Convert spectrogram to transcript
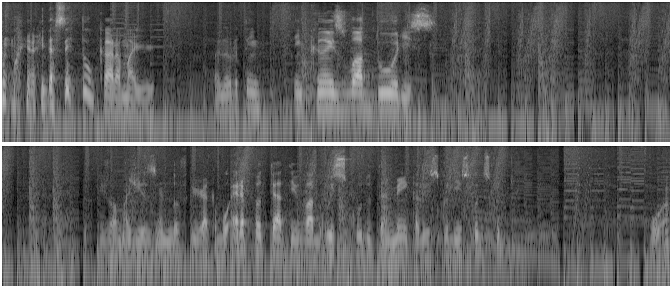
Ainda acertou o cara, mas... Agora tem, tem cães voadores. Fiz uma magiazinha novo que já acabou. Era pra eu ter ativado o escudo também. Cadê o escudo? Escudo, escudo. Boa.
